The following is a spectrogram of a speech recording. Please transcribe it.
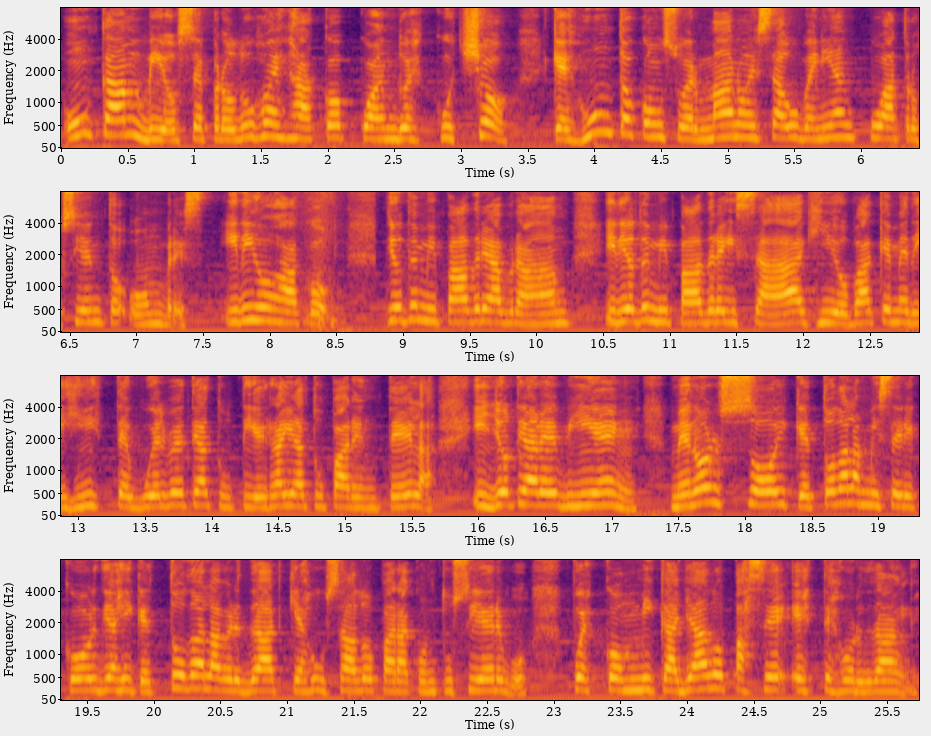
Un cambio se produjo en Jacob cuando escuchó que junto con su hermano Esaú venían 400 hombres. Y dijo Jacob, Dios de mi padre Abraham y Dios de mi padre Isaac, Jehová que me dijiste, vuélvete a tu tierra y a tu parentela, y yo te haré bien. Menor soy que todas las misericordias y que toda la verdad que has usado para con tu siervo, pues con mi callado pasé este Jordán,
